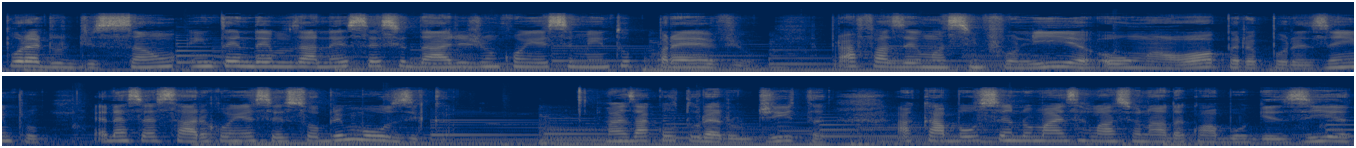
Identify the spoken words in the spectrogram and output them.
Por erudição, entendemos a necessidade de um conhecimento prévio. Para fazer uma sinfonia ou uma ópera, por exemplo, é necessário conhecer sobre música mas a cultura erudita acabou sendo mais relacionada com a burguesia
